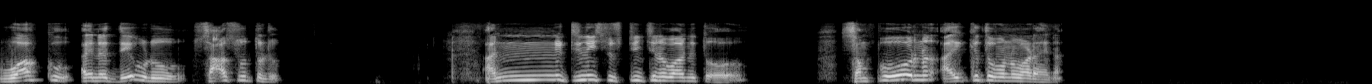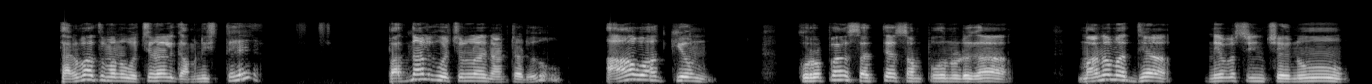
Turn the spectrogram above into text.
వాక్కు అయిన దేవుడు శాశ్వతుడు. అన్నిటినీ సృష్టించిన వానితో సంపూర్ణ ఐక్యత ఉన్నవాడు ఆయన తర్వాత మనం వచనాలు గమనిస్తే పద్నాలుగు వచనంలో ఆయన అంటాడు ఆ వాక్యం కృప సత్య సంపూర్ణుడుగా మన మధ్య నివసించెను.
